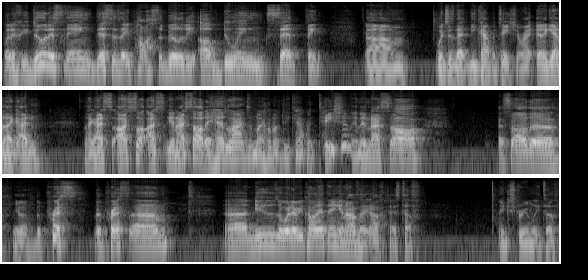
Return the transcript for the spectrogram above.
but if you do this thing, this is a possibility of doing said thing, um, which is that decapitation, right? And again, like I, like I, I saw, I, I saw the headlines. I'm like, hold on, decapitation, and then I saw I saw the you know the press the press um, uh, news or whatever you call that thing, and I was like, oh, that's tough, extremely tough.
